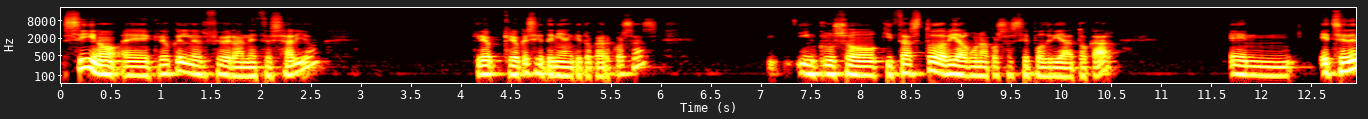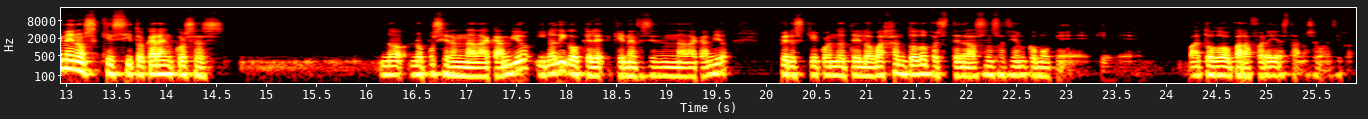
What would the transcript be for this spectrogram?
Sí, no, eh, creo que el nerfeo era necesario. Creo, creo que sí que tenían que tocar cosas. Incluso quizás todavía alguna cosa se podría tocar. em, eché de menos que si tocaran cosas no, no pusieran nada a cambio. Y no digo que, necesiten nada a cambio, pero es que cuando te lo bajan todo, pues te da la sensación como que, que va todo para afuera y ya está, no sé cómo decirlo.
